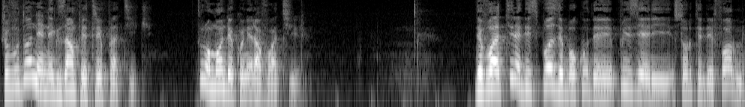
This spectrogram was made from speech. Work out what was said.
Je vous donne un exemple très pratique. Tout le monde connaît la voiture. Des voitures disposent de beaucoup de plusieurs sortes de formes,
